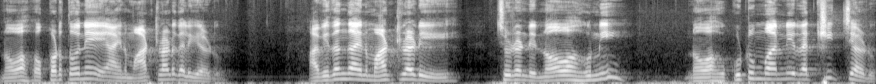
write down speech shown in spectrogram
నోవాహ్ ఒక్కడితోనే ఆయన మాట్లాడగలిగాడు. ఆ విధంగా ఆయన మాట్లాడి చూడండి నోవాహుని నోవాహు కుటుంబాన్ని రక్షించాడు.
